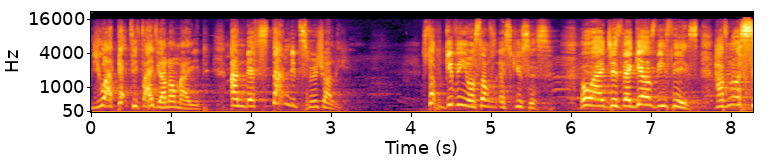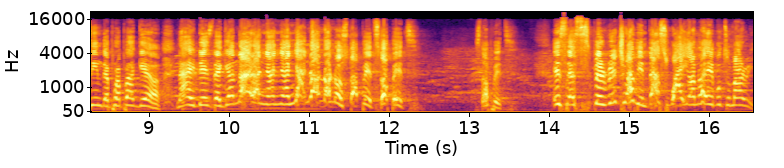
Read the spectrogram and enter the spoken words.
You are 35, you are not married. Understand it spiritually. Stop giving yourself excuses. Oh, I just the girls these days have not seen the proper girl. Nowadays the girl, no, no, no, no, no, no, stop it, stop it, stop it. It's a spiritual thing. That's why you're not able to marry.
